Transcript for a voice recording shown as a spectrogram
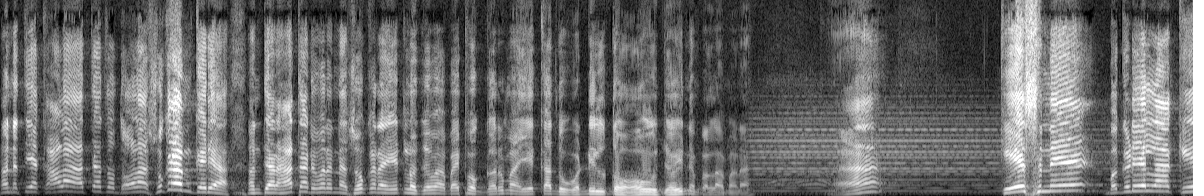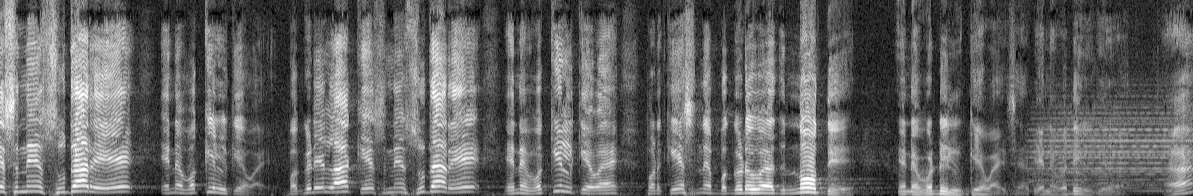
અને તે કાળા હતા તો ધોળા શું કામ કર્યા? અને ત્યારે સાત આઠ વર્ષના છોકરાએ એટલો જવાબ આપ્યો, ઘરમાં એકાદું વડીલ તો હોવું જોઈએ ને ભલામણા. હા? કેસને, બગડેલા કેસને સુધારે એને વકીલ કહેવાય. બગડેલા કેસને સુધારે એને વકીલ કહેવાય, પણ કેસને બગડવા જ ન દે એને વડીલ કહેવાય સાહેબ, એને વડીલ કહેવાય. હા?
